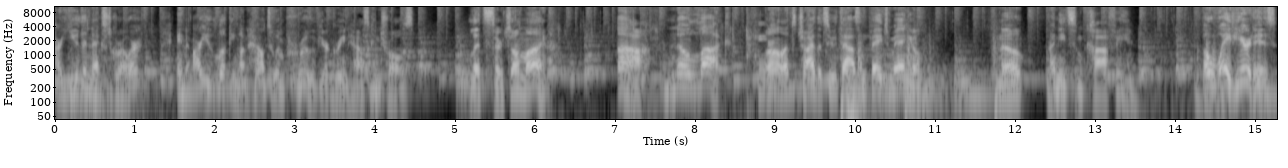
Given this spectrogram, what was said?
Are you the next grower? And are you looking on how to improve your greenhouse controls? Let's search online. Ah, no luck. Well, let's try the 2,000 page manual. Nope, I need some coffee. Oh, wait, here it is.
